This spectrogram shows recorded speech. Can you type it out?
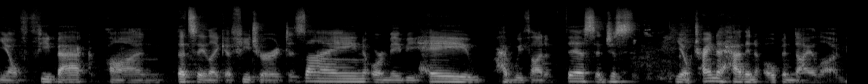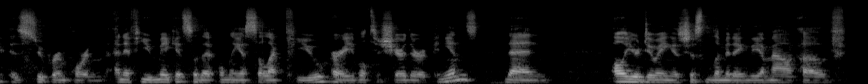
you know feedback on let's say like a feature or design or maybe hey have we thought of this and just you know trying to have an open dialogue is super important and if you make it so that only a select few are able to share their opinions then all you're doing is just limiting the amount of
